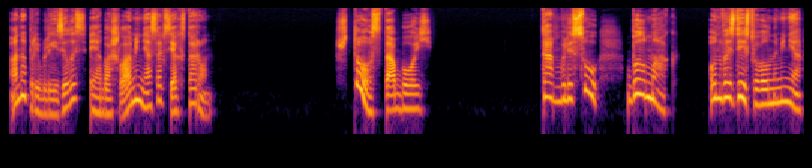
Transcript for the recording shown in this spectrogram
Она приблизилась и обошла меня со всех сторон. «Что с тобой?» «Там, в лесу, был маг. Он воздействовал на меня,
